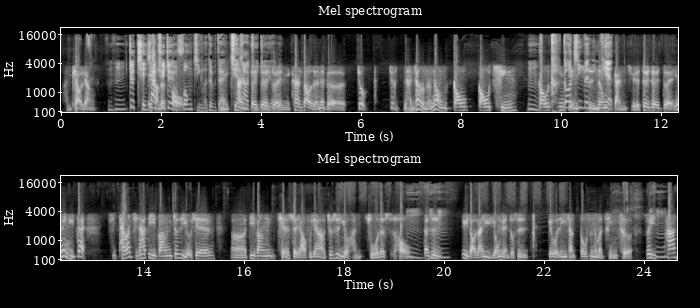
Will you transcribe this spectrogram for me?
很漂亮。嗯哼，就潜下去就有风景了，对不对？潜下去对对对，你看到的那个就就很像什么那种高高清，嗯，高清电视那种感觉。对对对，因为你在其台湾其他地方就是有些。呃，地方潜水也好，浮潜也好，就是有很浊的时候。嗯，但是绿岛蓝雨永远都是给我的印象都是那么清澈，所以它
